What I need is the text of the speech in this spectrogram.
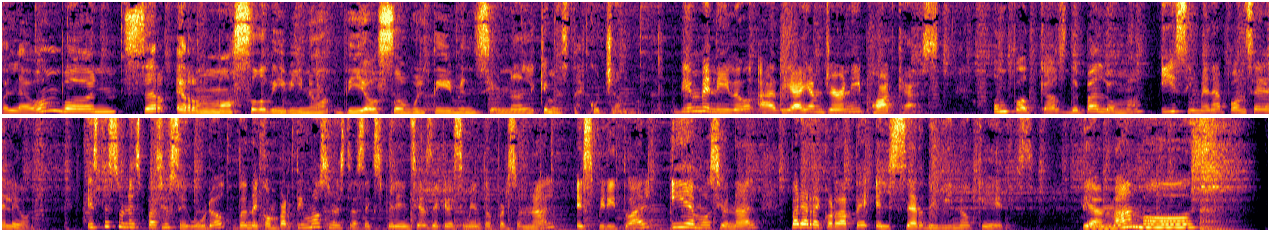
Hola bombón, ser hermoso, divino, dioso, multidimensional que me está escuchando. Bienvenido a The I Am Journey Podcast, un podcast de Paloma y Ximena Ponce de León. Este es un espacio seguro donde compartimos nuestras experiencias de crecimiento personal, espiritual y emocional para recordarte el ser divino que eres. ¡Te amamos!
